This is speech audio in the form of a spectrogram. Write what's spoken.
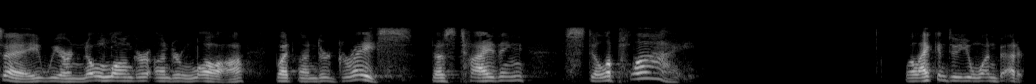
say we are no longer under law, but under grace? Does tithing still apply? Well, I can do you one better.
